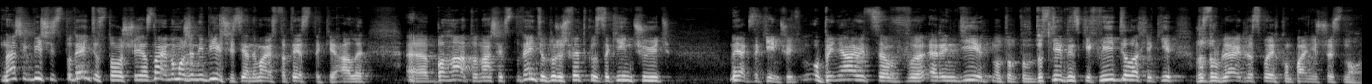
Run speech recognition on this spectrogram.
наших більшість студентів, з того, що я знаю, ну може не більшість, я не маю статистики, але е, багато наших студентів дуже швидко закінчують. Ну, як закінчують, опиняються в R&D, ну тобто в дослідницьких відділах, які розробляють для своїх компаній щось нове.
